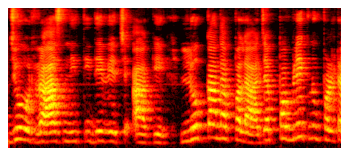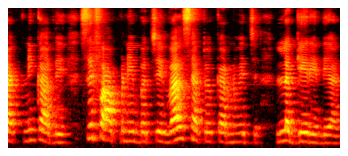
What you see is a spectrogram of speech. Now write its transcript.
ਜੋ ਰਾਜਨੀਤੀ ਦੇ ਵਿੱਚ ਆ ਕੇ ਲੋਕਾਂ ਦਾ ਭਲਾ ਜਾਂ ਪਬਲਿਕ ਨੂੰ ਪ੍ਰੋਟੈਕਟ ਨਹੀਂ ਕਰਦੇ, ਸਿਰਫ ਆਪਣੇ ਬੱਚੇ ਵੈਲ ਸੈਟਲ ਕਰਨ ਵਿੱਚ ਲੱਗੇ ਰਹਿੰਦੇ ਹਨ।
